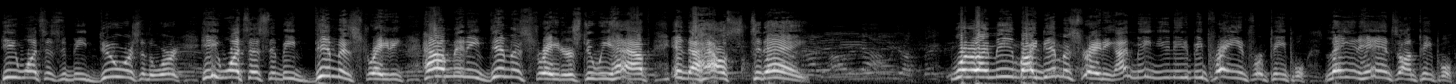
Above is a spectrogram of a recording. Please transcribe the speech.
He wants us to be doers of the word. He wants us to be demonstrating. How many demonstrators do we have in the house today? What do I mean by demonstrating? I mean you need to be praying for people, laying hands on people,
